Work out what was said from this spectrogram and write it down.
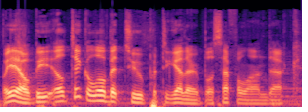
but yeah, it'll be it'll take a little bit to put together a Blacephalon deck.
